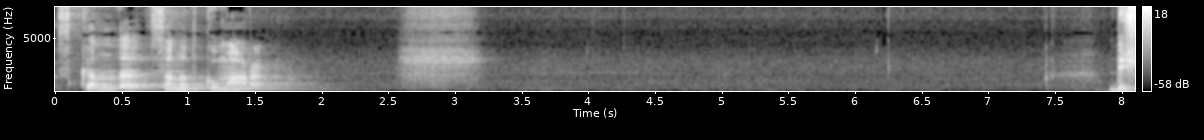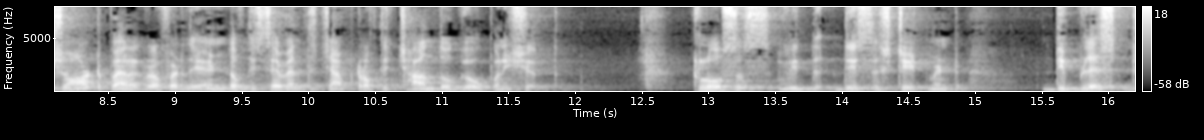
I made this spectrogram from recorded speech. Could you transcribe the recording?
Skanda Sanat Kumara The short paragraph at the end of the seventh chapter of the Chandogya Upanishad closes with this statement The blessed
